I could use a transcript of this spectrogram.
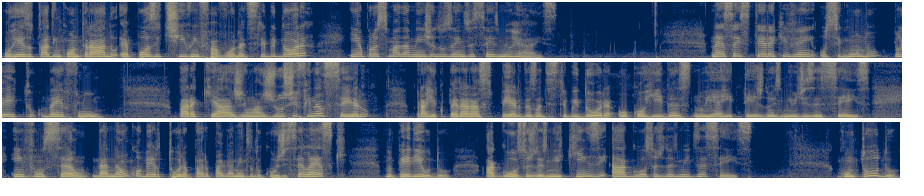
o resultado encontrado é positivo em favor da distribuidora em aproximadamente 206 mil reais. Nessa esteira que vem o segundo pleito da EFLU, para que haja um ajuste financeiro para recuperar as perdas da distribuidora ocorridas no IRT de 2016 em função da não cobertura para o pagamento do custo de Celesc, no período agosto de 2015 a agosto de 2016. Contudo,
